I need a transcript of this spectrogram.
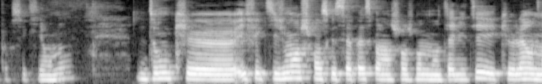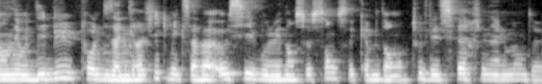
pour ceux qui en ont. Donc, euh, effectivement, je pense que ça passe par un changement de mentalité et que là, on en est au début pour le design graphique, mais que ça va aussi évoluer dans ce sens, et comme dans toutes les sphères finalement de,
